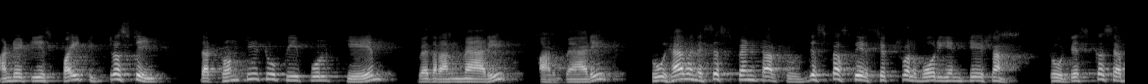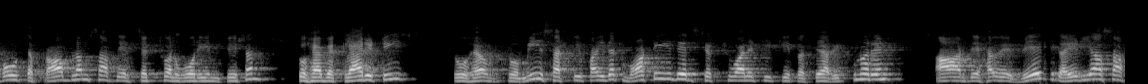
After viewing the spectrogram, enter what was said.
And it is quite interesting that 22 people came, whether unmarried or married, to have an assessment or to discuss their sexual orientation to discuss about the problems of their sexual orientation, to have a clarity, to have to me certify that what is their sexuality status. They are ignorant or they have a vague ideas of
